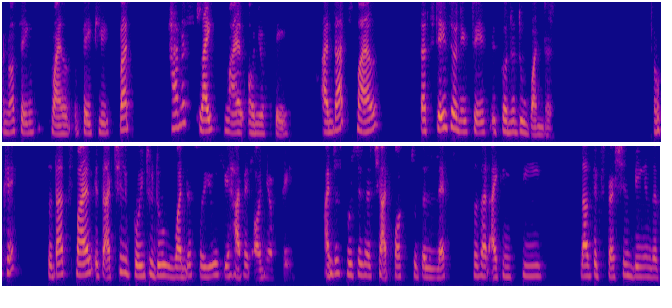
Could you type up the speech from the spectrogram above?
I'm not saying smile fakely, but have a slight smile on your face. And that smile that stays on your face is going to do wonders. Okay? So that smile is actually going to do wonders for you if you have it on your face. I'm just putting the chat box to the left so that I can see love expression being in the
